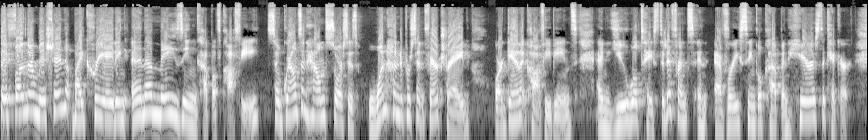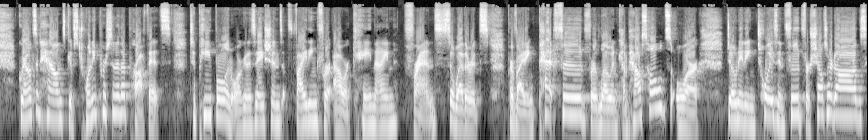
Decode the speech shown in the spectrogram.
They fund their mission by creating an amazing cup of coffee. So, Grounds and Hounds sources 100% fair trade organic coffee beans, and you will taste the difference in every single cup. And here's the kicker Grounds and Hounds gives 20% of their profits to people and organizations fighting for our canine friends. So whether it's providing pet food for low income households or donating toys and food for shelter dogs,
